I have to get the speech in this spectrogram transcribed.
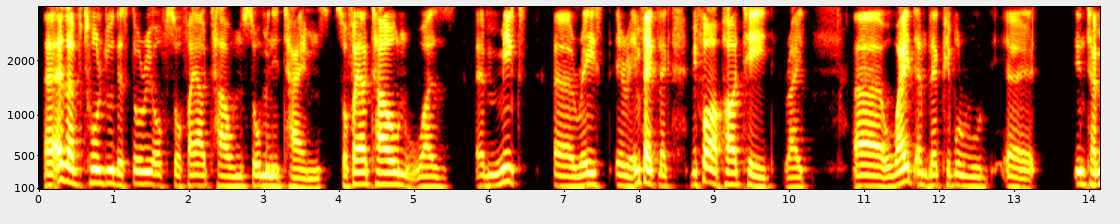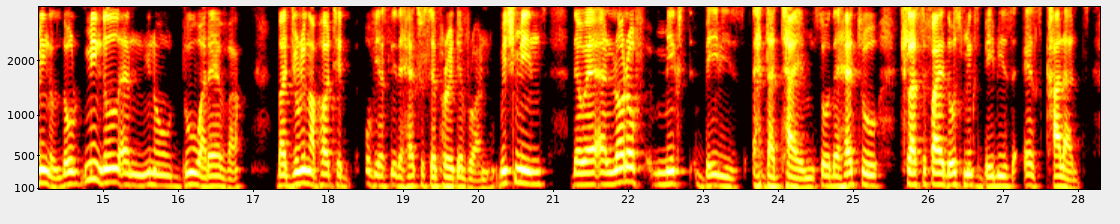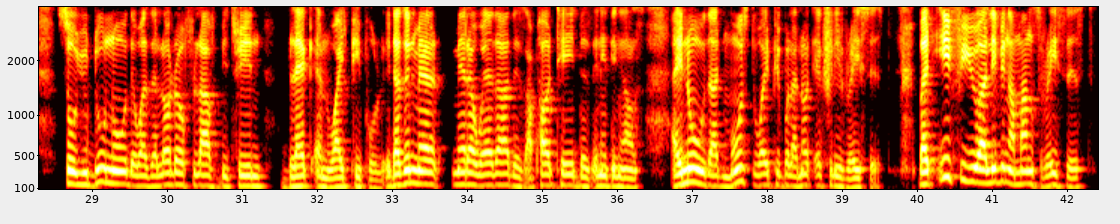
Uh, as I've told you the story of Sophiatown so many times, Sophiatown was a mixed uh, race area. In fact, like before apartheid, right, uh, white and black people would uh, intermingle. They would mingle and you know do whatever. But during apartheid, obviously they had to separate everyone, which means there were a lot of mixed babies at that time. So they had to classify those mixed babies as colored. So you do know there was a lot of love between black and white people. It doesn't matter, whether there's apartheid, there's anything else. I know that most white people are not actually racist. But if you are living amongst racists,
